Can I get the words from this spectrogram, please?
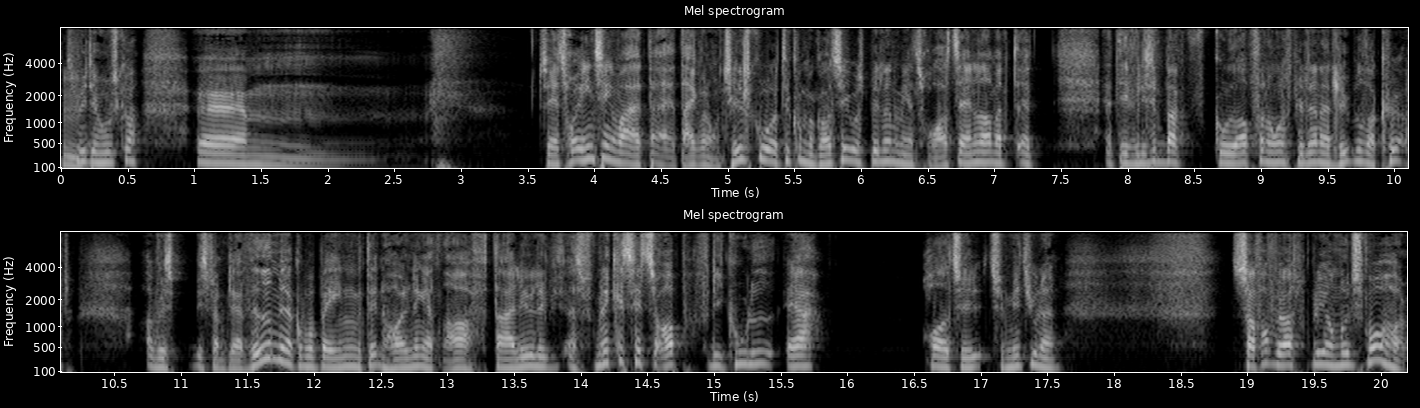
mm. så vidt jeg husker. Øhm, så jeg tror, en ting var, at der, der ikke var nogen tilskuere, det kunne man godt se hos spillerne, men jeg tror også, det handlede om, at, at, at det var ligesom bare gået op for nogle af spillerne, at løbet var kørt. Og hvis, hvis man bliver ved med at gå på banen med den holdning, at Åh, der er alligevel ikke, altså, man ikke kan sætte sig op, fordi guldet er rådet til, til Midtjylland, så får vi også problemer mod de små hold.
